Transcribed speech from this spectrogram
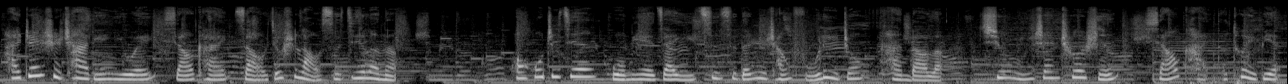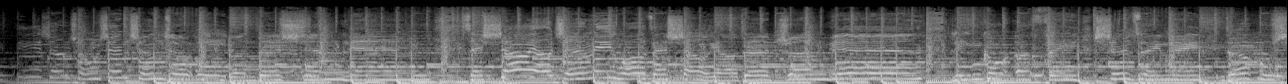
还真是差点以为小凯早就是老司机了呢。恍惚之间，我们也在一次次的日常福利中看到了秋名山车神小凯的蜕变。在逍遥镇里，我在逍遥的转变，凌空而飞是最美的弧线，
